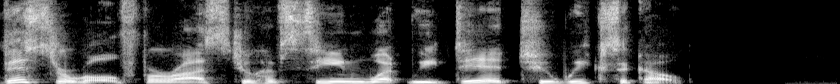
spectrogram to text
visceral for us to have seen what we did two weeks ago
